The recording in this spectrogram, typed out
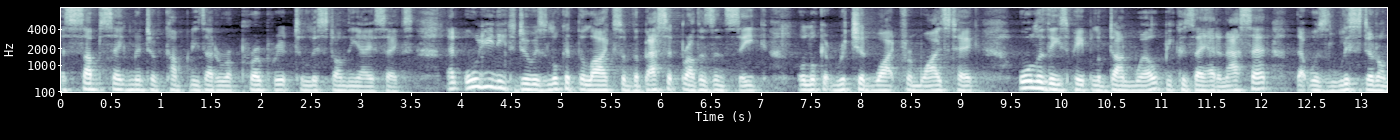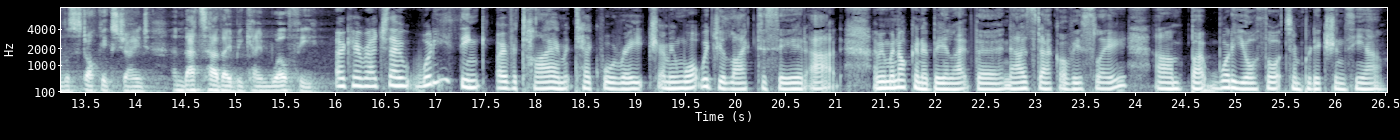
a subsegment of companies that are appropriate to list on the ASX. And all you need to do is look at the likes of the Bassett brothers and Seek, or look at Richard White from WiseTech. All of these people have done well because they had an asset that was listed on the stock exchange, and that's how they became wealthy. Okay, Raj, so what do you think over time tech will reach? I mean, what would you like to see it at? I mean, we're not going to be like the NASDAQ, obviously, um, but what are your thoughts and predictions here?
